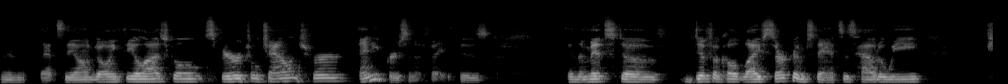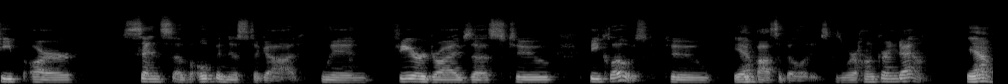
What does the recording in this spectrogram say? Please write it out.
And that's the ongoing theological, spiritual challenge for any person of faith is in the midst of difficult life circumstances, how do we keep our sense of openness to God when fear drives us to be closed to Yeah. possibilities because we're hunkering down. yeah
